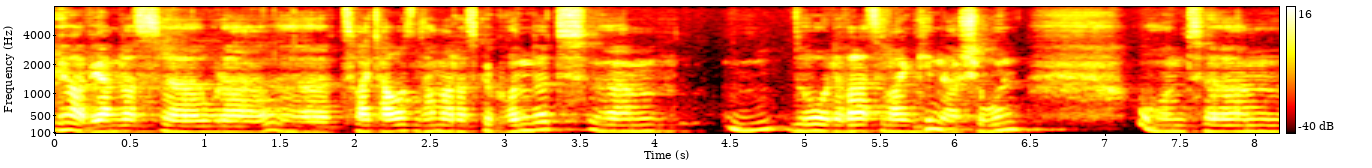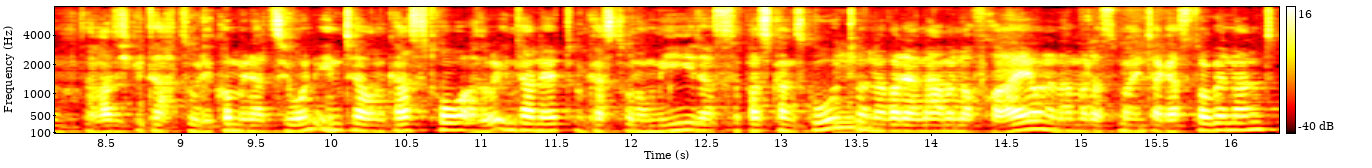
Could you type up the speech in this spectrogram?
Ja, wir haben das, äh, oder äh, 2000 haben wir das gegründet. Ähm, so, da war das noch in Kinderschuhen. Und ähm, dann hatte ich gedacht, so die Kombination Inter und Gastro, also Internet und Gastronomie, das passt ganz gut. Mhm. Und dann war der Name noch frei und dann haben wir das mal Intergastro genannt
